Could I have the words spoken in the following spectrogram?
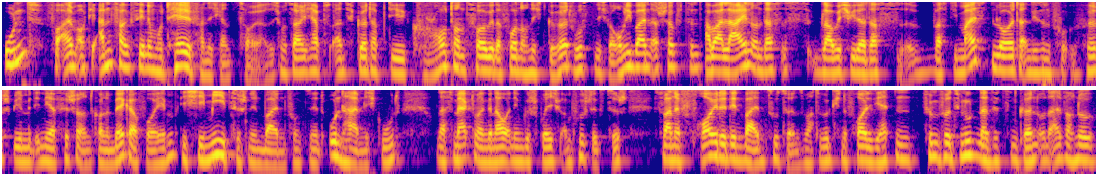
Und vor allem auch die Anfangsszene im Hotel fand ich ganz toll. Also ich muss sagen, ich habe, als ich gehört habe, die Crotons-Folge davor noch nicht gehört, wusste nicht, warum die beiden erschöpft sind. Aber allein, und das ist, glaube ich, wieder das, was die meisten Leute an diesen Hörspielen mit India Fischer und Colin Baker vorheben. Die Chemie zwischen den beiden funktioniert unheimlich gut. Und das merkte man genau in dem Gespräch am Frühstückstisch. Es war eine Freude, den beiden zuzuhören. Es machte wirklich eine Freude. Die hätten 45 Minuten da sitzen können und einfach nur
